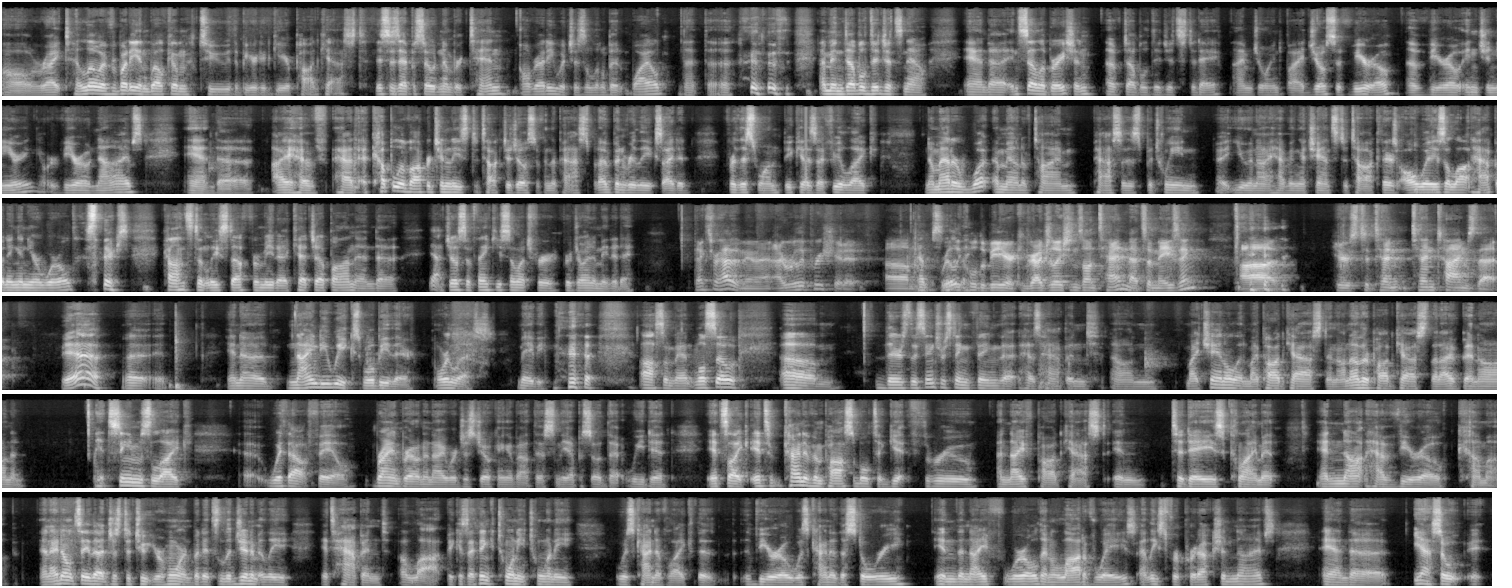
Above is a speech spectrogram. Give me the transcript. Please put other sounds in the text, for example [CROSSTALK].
All right. Hello, everybody, and welcome to the Bearded Gear podcast. This is episode number 10 already, which is a little bit wild that uh, [LAUGHS] I'm in double digits now. And uh, in celebration of double digits today, I'm joined by Joseph Vero of Vero Engineering or Vero Knives. And uh, I have had a couple of opportunities to talk to Joseph in the past, but I've been really excited for this one because I feel like no matter what amount of time passes between uh, you and I having a chance to talk, there's always a lot happening in your world. [LAUGHS] There's constantly stuff for me to catch up on. And uh, yeah, Joseph, thank you so much for for joining me today. Thanks for having me, man. I really appreciate it. Um, Absolutely. Really cool to be here. Congratulations on 10. That's amazing. Uh, [LAUGHS] here's to 10, 10 times that. Yeah. Uh, in uh, 90 weeks, we'll be there or less, maybe. [LAUGHS] awesome, man. Well, so um, there's this interesting thing that has happened on my channel and my podcast and on other podcasts that I've been on. And it seems like, uh, without fail, Brian Brown and I were just joking about this in the episode that we did. It's like it's kind of impossible to get through a knife podcast in today's climate and not have Vero come up. And I don't say that just to toot your horn, but it's legitimately it's happened a lot because I think 2020 was kind of like the Vero was kind of the story in the knife world in a lot of ways, at least for production knives. And uh, yeah, so it,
